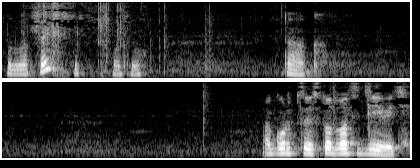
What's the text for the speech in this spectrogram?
126? Сейчас посмотрю. Так. Огурцы 129.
